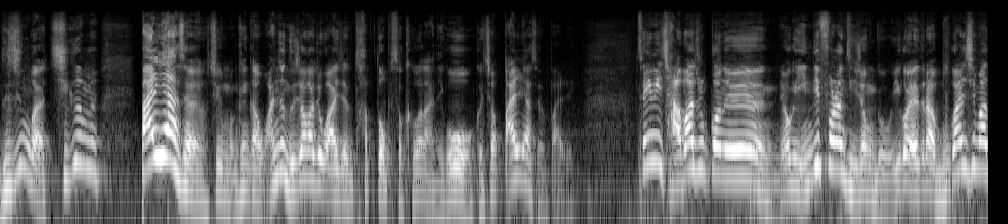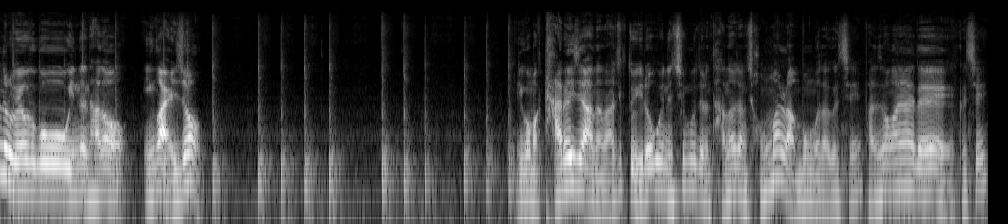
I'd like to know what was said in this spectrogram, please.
늦은 거야. 지금 빨리 하세요. 지금 그러니까 완전 늦어가지고 아 이제 답도 없어. 그건 아니고 그렇죠? 빨리 하세요. 빨리. 선생님이 잡아줄 거는 여기 indifferent 이 정도. 이거 얘들아 무관심한으로 외우고 있는 단어인 거 알죠? 이거 막 다르지 않아. 아직도 이러고 있는 친구들은 단어장 정말로 안 본 거다. 그치? 반성해야 돼. 그치?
